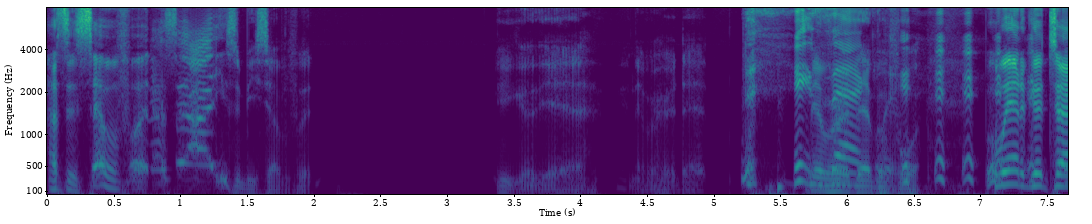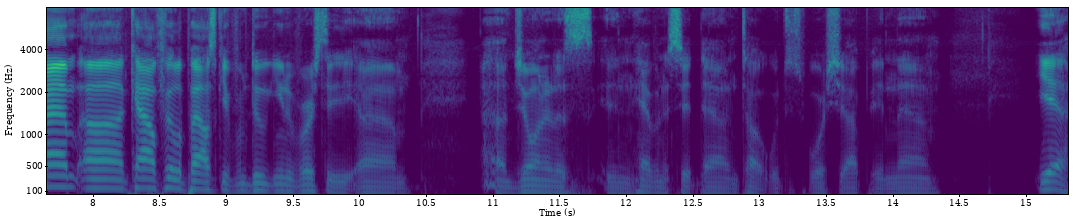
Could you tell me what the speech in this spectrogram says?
"I said seven foot." I said, "I used to be seven foot." He goes, "Yeah, never heard that." Exactly. Never heard that before. But we had a good time. Uh, Kyle Filipowski from Duke University um, uh, joining us and having to sit down and talk with the sports shop. And um, yeah,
